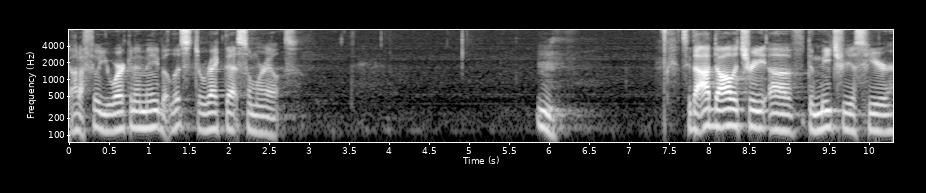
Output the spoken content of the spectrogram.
God, I feel you working in me, but let's direct that somewhere else. Mm. See, the idolatry of Demetrius here,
